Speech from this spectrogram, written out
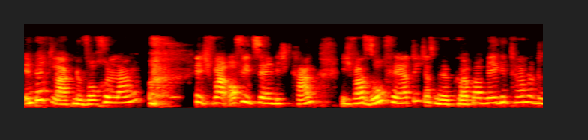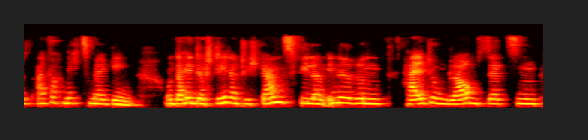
im Bett lag, eine Woche lang ich war offiziell nicht krank. Ich war so fertig, dass mir der Körper wehgetan und es einfach nichts mehr ging. Und dahinter steht natürlich ganz viel an inneren Haltungen, Glaubenssätzen,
